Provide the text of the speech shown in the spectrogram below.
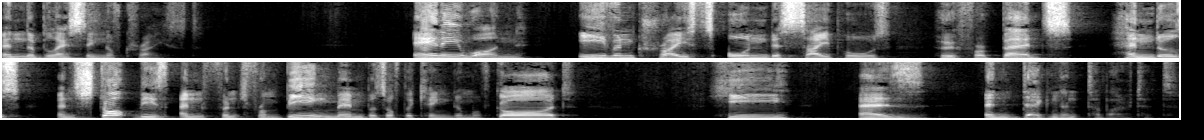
in the blessing of Christ. Anyone, even Christ's own disciples, who forbids, hinders, and stops these infants from being members of the kingdom of God he is indignant about it.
